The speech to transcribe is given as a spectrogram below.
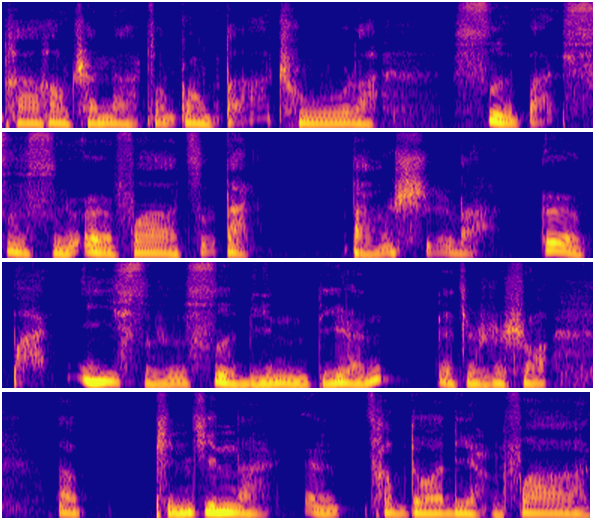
他号称呢，总共打出了四百四十二发子弹，打死了二百一十四名敌人。也就是说，呃，平均呢，呃，差不多两发，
